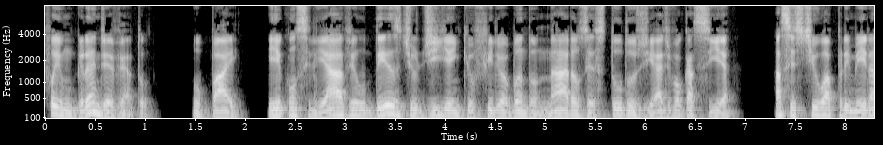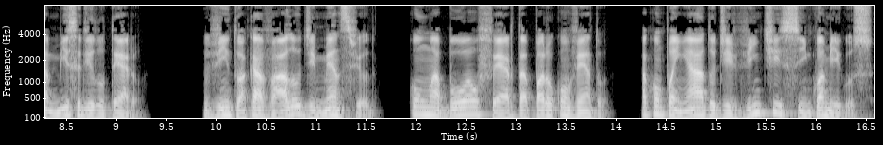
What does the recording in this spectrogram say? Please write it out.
foi um grande evento. O pai, irreconciliável desde o dia em que o filho abandonara os estudos de advocacia, assistiu à primeira missa de Lutero, vindo a cavalo de Mansfield, com uma boa oferta para o convento, acompanhado de 25 amigos.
